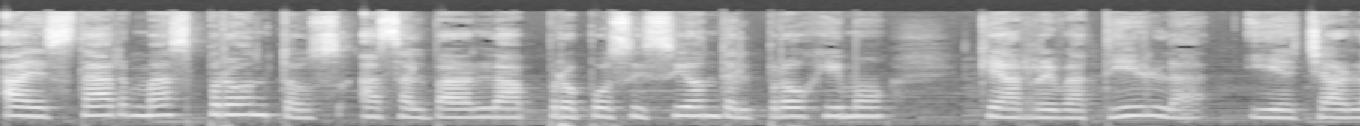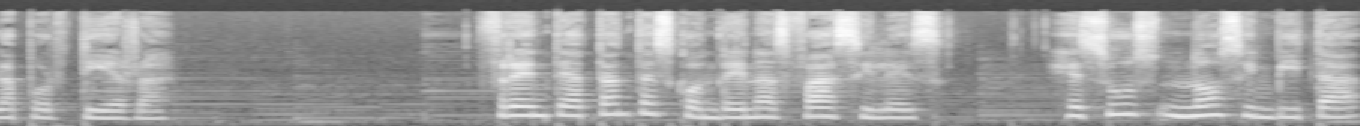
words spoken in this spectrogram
a estar más prontos a salvar la proposición del prójimo que a rebatirla y echarla por tierra. Frente a tantas condenas fáciles, Jesús nos invita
